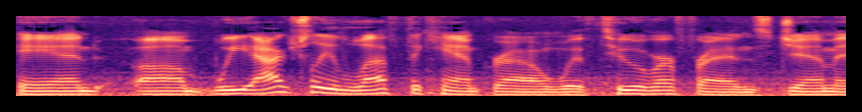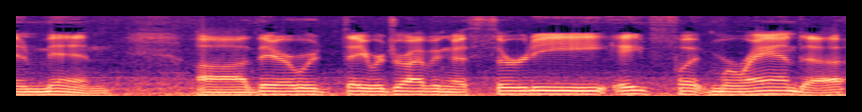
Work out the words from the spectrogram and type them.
And um, we actually left the campground with two of our friends, Jim and Min. Uh, they, were, they were driving a 38 foot Mirada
